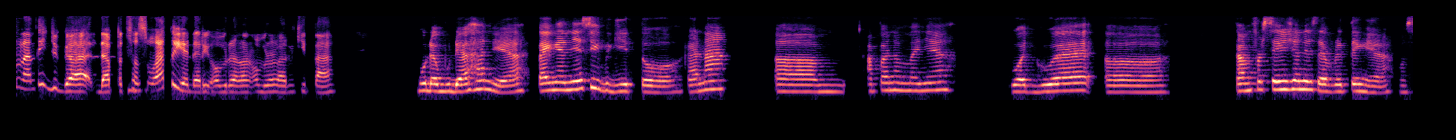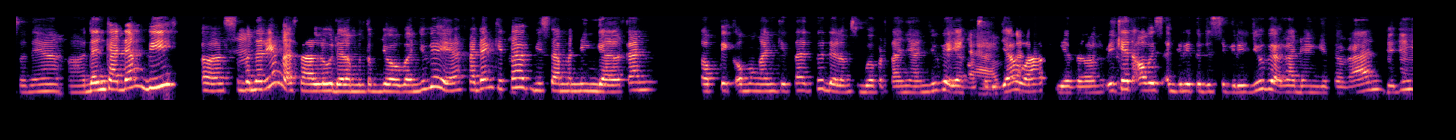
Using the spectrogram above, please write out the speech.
nanti juga dapat sesuatu ya dari obrolan-obrolan kita mudah-mudahan ya pengennya sih begitu. Karena um, apa namanya buat gue uh, conversation is everything ya. Maksudnya uh, dan kadang bi uh, sebenarnya nggak selalu dalam bentuk jawaban juga ya. Kadang kita bisa meninggalkan topik omongan kita itu dalam sebuah pertanyaan juga yang nggak usah dijawab gitu. We can always agree to disagree juga kadang gitu kan. Jadi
